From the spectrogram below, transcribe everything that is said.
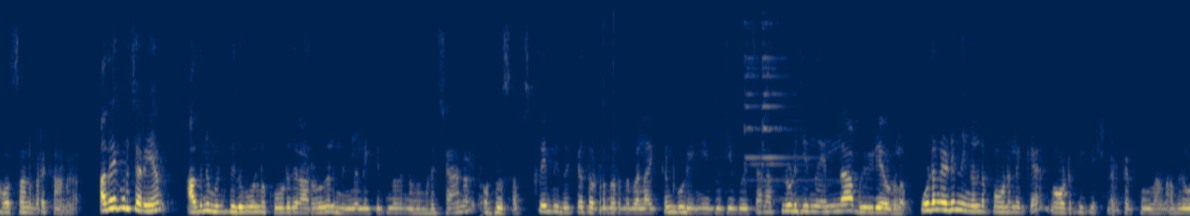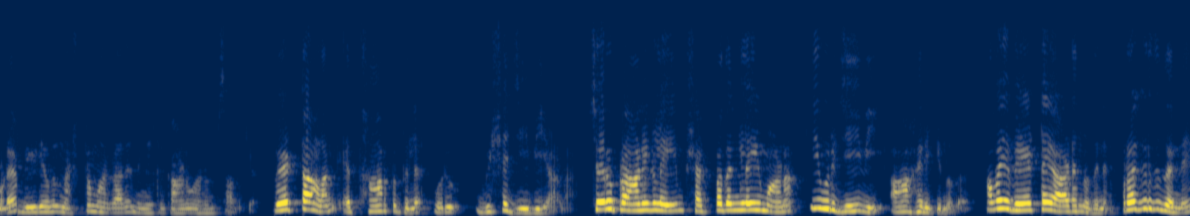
അവസാനം വരെ കാണുക. അതേക്കുറിച്ച് അറിയാം അതിനു മുൻപ് ഇതുപോലുള്ള കൂടുതൽ അറിവുകൾ നിങ്ങളിലേക്ക് എത്തുന്നതിന് നമ്മുടെ ചാനൽ ഒന്ന് സബ്സ്ക്രൈബ് ചെയ്ത് വെക്കുക തുടർന്ന് വരുന്ന ബെലൈക്കൺ കൂടി എനേബിൾ ചെയ്ത് വെച്ചാൽ അപ്ലോഡ് ചെയ്യുന്ന എല്ലാ വീഡിയോകളും ഉടനടി നിങ്ങളുടെ ഫോണിലേക്ക് നോട്ടിഫിക്കേഷൻ ആയിട്ട് എത്തുന്നതാണ്. അതിലൂടെ വീഡിയോകൾ നഷ്ടമാകാതെ നിങ്ങൾക്ക് കാണുവാനും സാധിക്കും. വേട്ടാളൻ യഥാർത്ഥത്തിൽ ഒരു വിഷജീവിയാണ്. ചെറു പ്രാണികളെയും ഷഡ്പഥങ്ങളെയുമാണ് ഈ ഒരു ജീവി ആഹരിക്കുന്നത്. അവയെ വേട്ടയാടുന്നതിന് പ്രകൃതി തന്നെ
